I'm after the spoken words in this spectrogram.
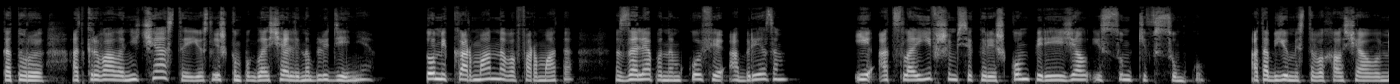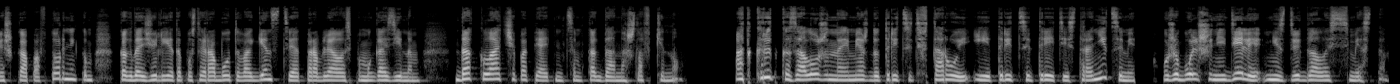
которую открывала нечасто, ее слишком поглощали наблюдения. Томик карманного формата с заляпанным кофе обрезом и отслоившимся корешком переезжал из сумки в сумку от объемистого холщавого мешка по вторникам, когда Жюльетта после работы в агентстве отправлялась по магазинам, до клатча по пятницам, когда она шла в кино. Открытка, заложенная между 32 и 33 страницами, уже больше недели не сдвигалась с места.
